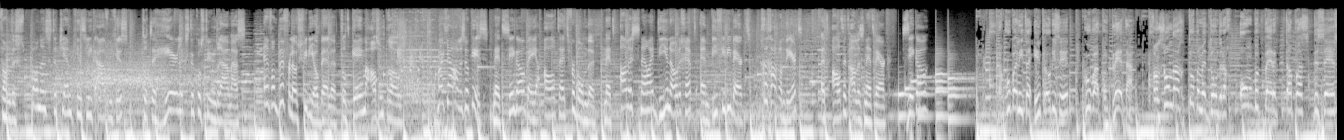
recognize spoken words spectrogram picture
Van de spannendste Champions League avondjes tot de heerlijkste kostuumdrama's. En van Buffalo's videobellen tot gamen als een pro. Wat jou alles ook is, met Ziggo ben je altijd verbonden. Met alle snelheid die je nodig hebt en wifi die werkt. Gegarandeerd het Altijd Alles netwerk. Ziggo. La Cubanita introduceert Cuba Completa. Van zondag tot en met donderdag onbeperkt tapas, desserts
